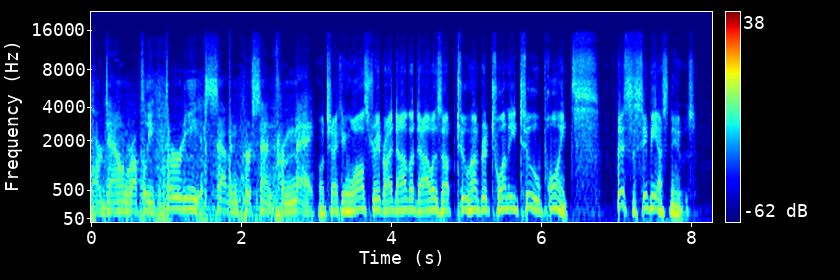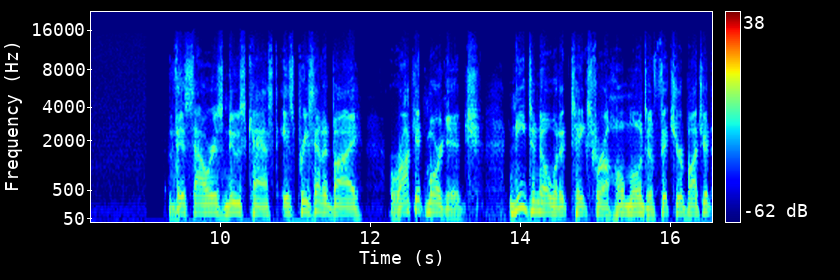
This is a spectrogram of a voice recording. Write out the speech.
are down roughly 37% from May. Well, checking Wall Street right now, the Dow is up 222 points. This is CBS News. This hour's newscast is presented by Rocket Mortgage. Need to know what it takes for a home loan to fit your budget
